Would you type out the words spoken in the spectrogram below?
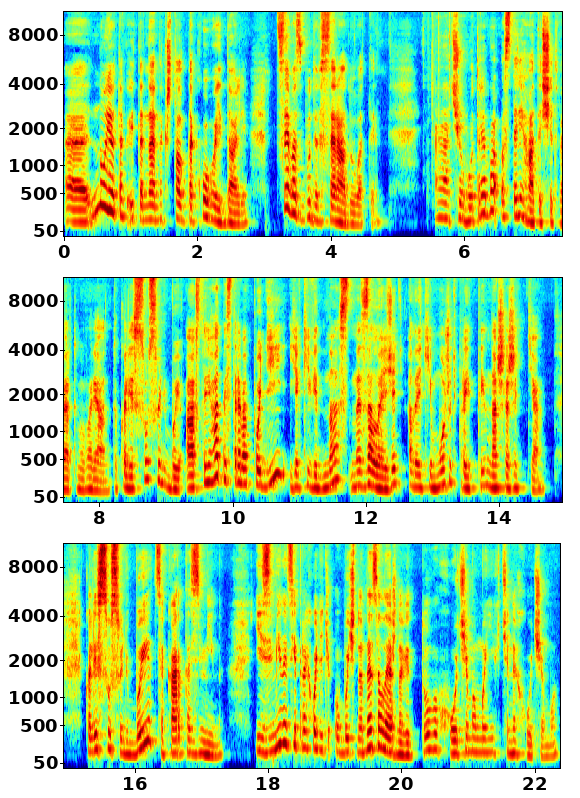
е, ну і, отак, і на, на кшталт такого і далі. Це вас буде все радувати. Чого треба остерігатись четвертому варіанту? Колісо судьби. А остерігатись треба подій, які від нас не залежать, але які можуть прийти в наше життя. Колісо судьби це карта змін. І зміни ці приходять обично незалежно від того, хочемо ми їх чи не хочемо.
